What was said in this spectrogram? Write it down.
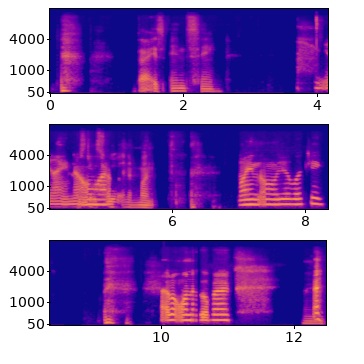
that is insane. Yeah, I know. school in a month. I know, you're lucky. I don't want to go back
